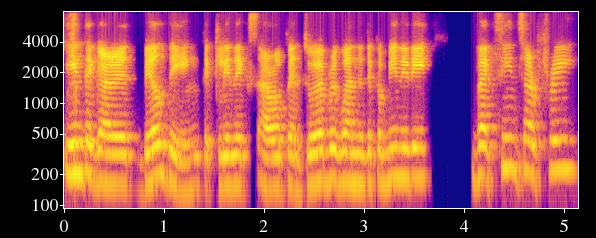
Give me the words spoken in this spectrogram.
in the Garrett building. The clinics are open to everyone in the community. Vaccines are free.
